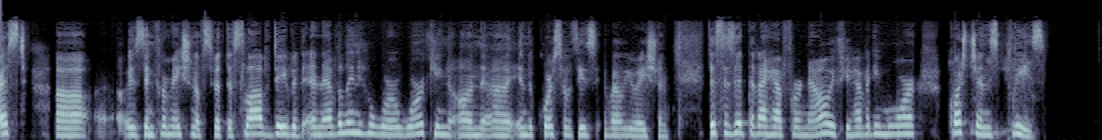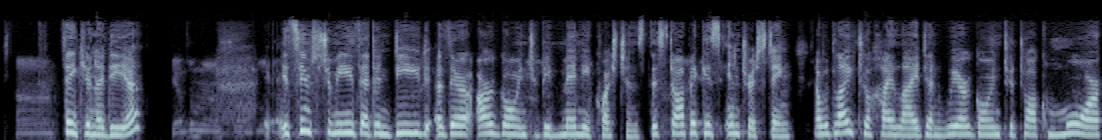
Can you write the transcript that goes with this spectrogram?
rest uh, is information of Svetoslav, David, and Evelyn, who were working on uh, in the course of this evaluation. This is it that I have for now. If you have any more questions, please. Thank you, Nadia it seems to me that indeed uh, there are going to be many questions. This topic is interesting. I would like to highlight, and we are going to talk more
